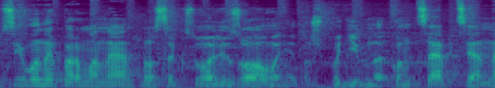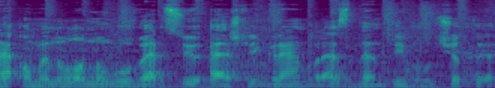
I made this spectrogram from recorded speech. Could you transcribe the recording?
Всі вони перманентно сексуалізовані, тож подібна концепція не оминула нову версію Ешлі Грем в Resident Evil 4.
